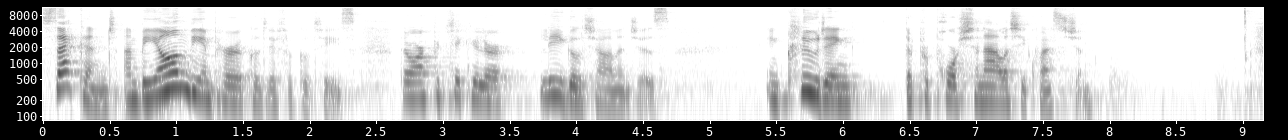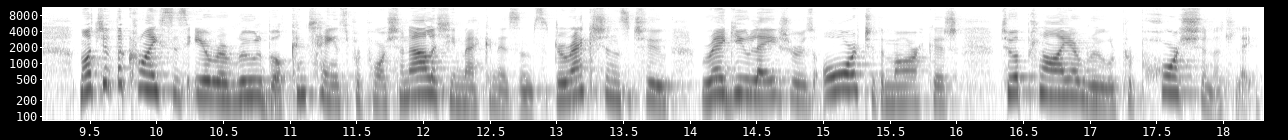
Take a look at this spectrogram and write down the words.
Second, and beyond the empirical difficulties, there are particular legal challenges, including the proportionality question. Much of the crisis era rulebook contains proportionality mechanisms, directions to regulators or to the market to apply a rule proportionately.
